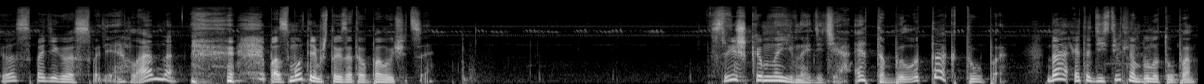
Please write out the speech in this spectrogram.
Господи, господи. Ладно, посмотрим, что из этого получится. Слишком наивное дитя. Это было так тупо. Да, это действительно было тупо.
